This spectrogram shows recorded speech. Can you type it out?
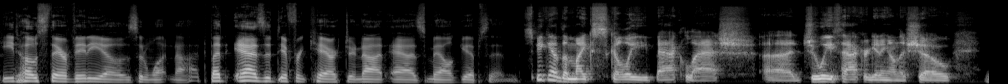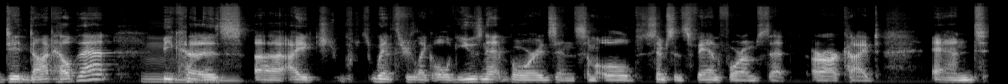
he'd host their videos and whatnot, but as a different character, not as Mel Gibson. Speaking of the Mike Scully backlash, uh, Julie Thacker getting on the show did not help that because uh, I went through like old Usenet boards and some old Simpsons fan forums that are archived, and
